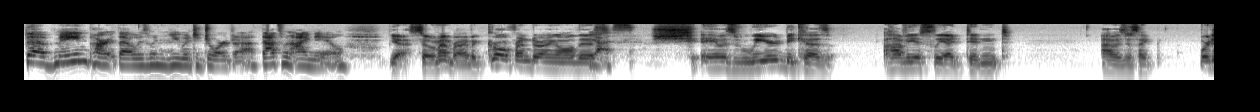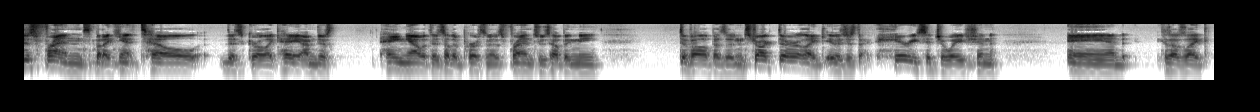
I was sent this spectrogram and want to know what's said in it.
The main part though is when you went to Georgia. That's when I knew. Yeah. So remember, I have a girlfriend during all this. Yes. Sh it was weird because obviously I didn't. I was just like, we're just friends, but I can't tell this girl like, hey, I'm just hanging out with this other person as friends who's helping me develop as an instructor. Like it was just a hairy situation, and because I was like,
